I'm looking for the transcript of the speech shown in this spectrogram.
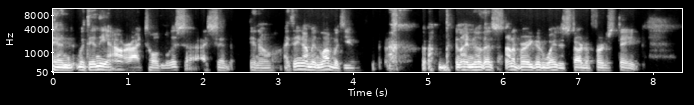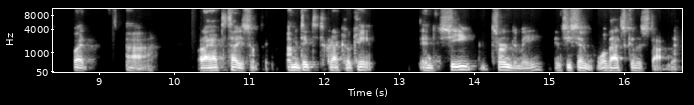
And within the hour, I told Melissa, I said, you know, I think I'm in love with you. and I know that's not a very good way to start a first date. But uh, but I have to tell you something. I'm addicted to crack cocaine. And she turned to me and she said, Well, that's going to stop now.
